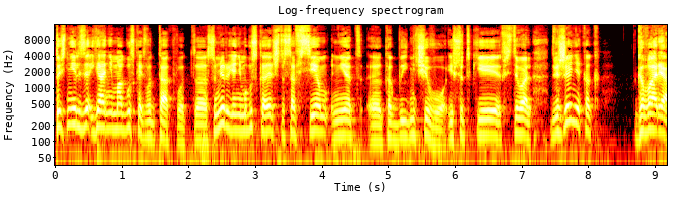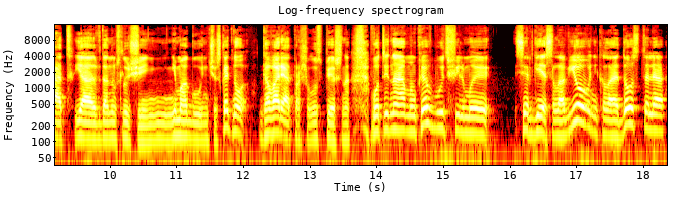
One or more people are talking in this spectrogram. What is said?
то есть нельзя, я не могу сказать вот так вот, э, суммирую, я не могу сказать, что совсем нет э, как бы ничего. И все-таки фестиваль движения, как говорят, я в данном случае не могу ничего сказать, но говорят, прошел успешно. Вот и на ММКФ будут фильмы Сергея Соловьева, Николая Достеля,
